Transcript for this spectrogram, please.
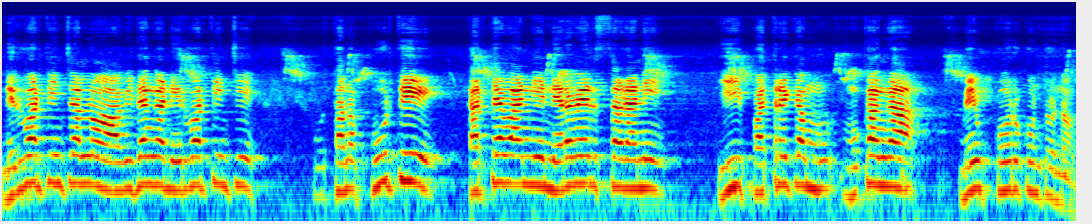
నిర్వర్తించాలనో ఆ విధంగా నిర్వర్తించి తన పూర్తి కర్తవ్యాన్ని నెరవేరుస్తాడని ఈ పత్రిక ము- ముఖంగా మేము కోరుకుంటున్నాం.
